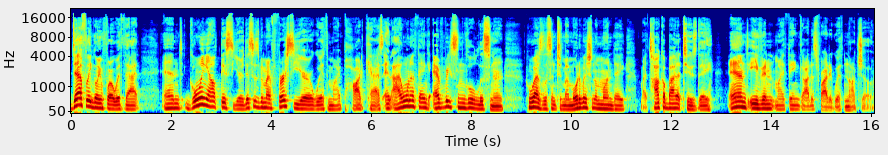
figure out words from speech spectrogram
Definitely going forward with that. And going out this year, this has been my first year with my podcast. And I want to thank every single listener who has listened to my Motivational Monday, my Talk About It Tuesday, and even my Thank God It's Friday with Nacho.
